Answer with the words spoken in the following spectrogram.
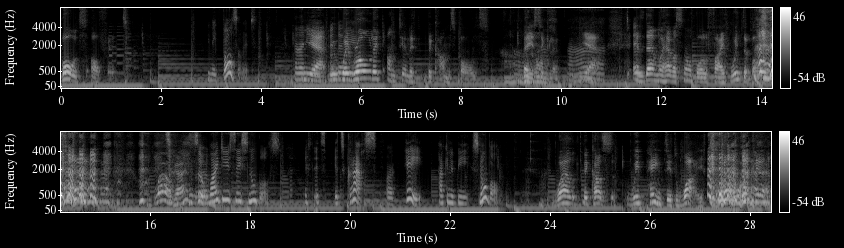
balls of it. You make balls of it? And then you, Yeah, we, and then we you- roll it until it becomes balls, Oh. basically. Ah. Yeah. D- And then we have a snowball fight with the balls. Wow, guys. so um, why do you say snowballs? It, it's it's grass or hay. how can it be snowball? well, because we paint it white when,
